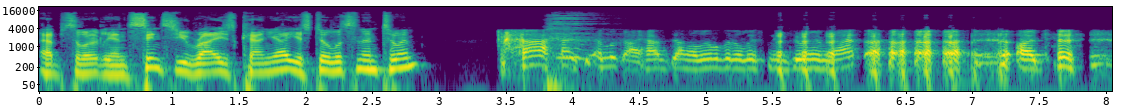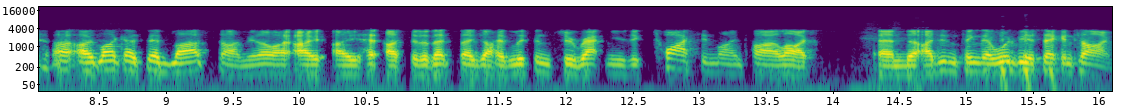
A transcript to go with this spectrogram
Absolutely. And since you raised Kanye, you're still listening to him? yeah, look, I have done a little bit of listening to him, Matt. I, I, like I said last time, you know, I, I, I said at that stage I had listened to rap music twice in my entire life, and uh, I didn't think there would be a second time.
